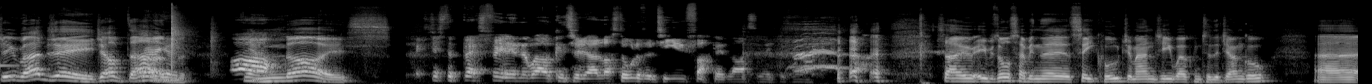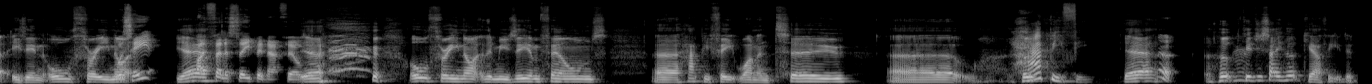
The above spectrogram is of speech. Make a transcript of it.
Jumanji, job done. Very good. Oh, Nice. it's just the best feeling in the world considering I lost all of them to you fuckers last week as well. so he was also in the sequel, Jumanji: Welcome to the Jungle. Uh, he's in all three. Night- Was he? Yeah. I fell asleep in that film. Yeah, all three Night of the Museum films, uh, Happy Feet one and two. Uh, Happy feet. yeah, Hook. Did you say Hook? Yeah, I think you did.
